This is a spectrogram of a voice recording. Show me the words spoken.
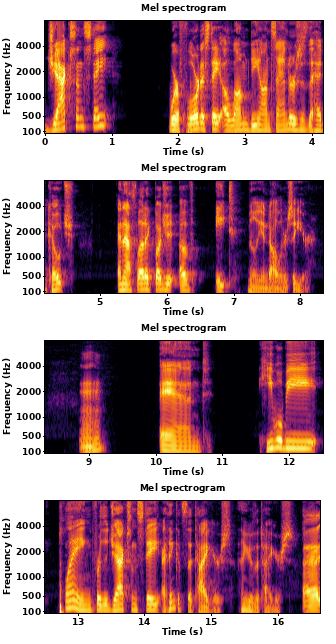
Jackson State where Florida State alum Deion Sanders is the head coach, an athletic budget of eight million dollars a year, Mhm. and he will be playing for the Jackson State. I think it's the Tigers. I think it's the Tigers. Uh,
